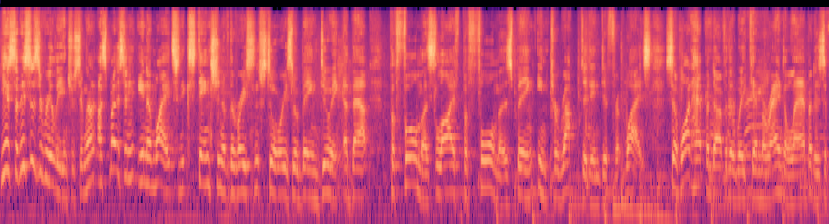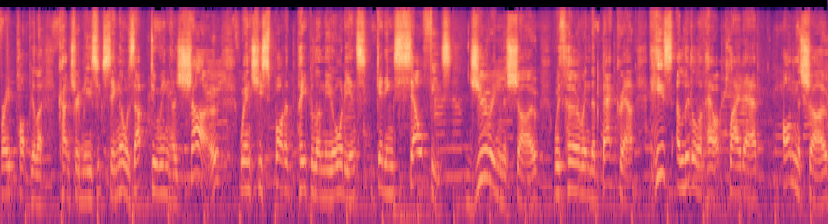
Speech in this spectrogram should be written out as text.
Yeah, so this is a really interesting one. I suppose, in, in a way, it's an extension of the recent stories we've been doing about performers, live performers, being interrupted in different ways. So, what happened over the weekend? Miranda Lambert, who's a very popular country music singer, was up doing her show when she spotted people in the audience getting selfies during the show with her in the background. Here's a little of how it played out on the show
